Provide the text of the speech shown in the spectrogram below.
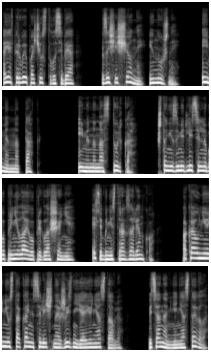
А я впервые почувствовала себя защищенной и нужной. Именно так. Именно настолько, что незамедлительно бы приняла его приглашение, если бы не страх за Ленку. Пока у нее не устаканится личная жизнь, я ее не оставлю. Ведь она меня не оставила.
